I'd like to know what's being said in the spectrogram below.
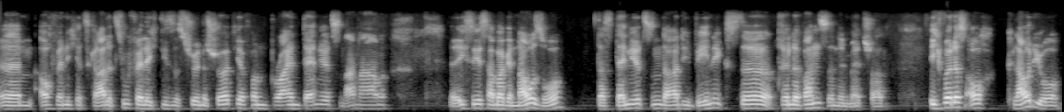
Ähm, auch wenn ich jetzt gerade zufällig dieses schöne Shirt hier von Brian Danielson anhabe. Äh, ich sehe es aber genauso, dass Danielson da die wenigste Relevanz in dem Match hat. Ich würde es auch Claudio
